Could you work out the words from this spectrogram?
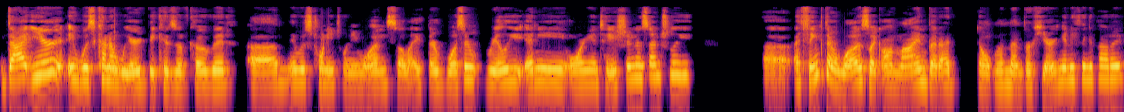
That year, it was kind of weird because of COVID. Um, it was 2021, so like there wasn't really any orientation essentially. Uh, I think there was like online, but I don't remember hearing anything about it.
